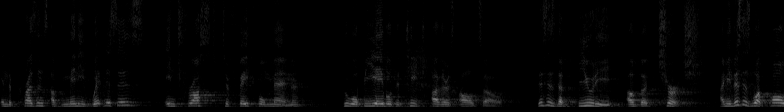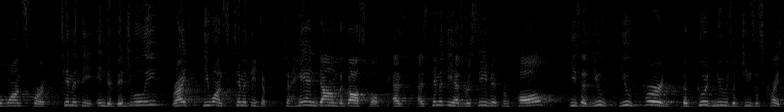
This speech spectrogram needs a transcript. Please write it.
in the presence of many witnesses, entrust to faithful men who will be able to teach others also. This is the beauty of the church. I mean, this is what Paul wants for Timothy individually, right? He wants Timothy to, to hand down the gospel. As, as Timothy has received it from Paul, he says, you've, you've heard the good news of Jesus Christ,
